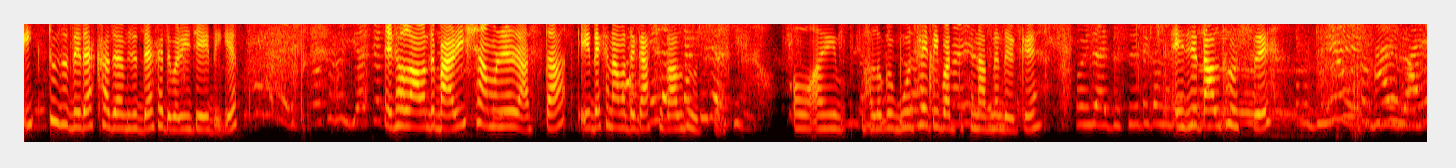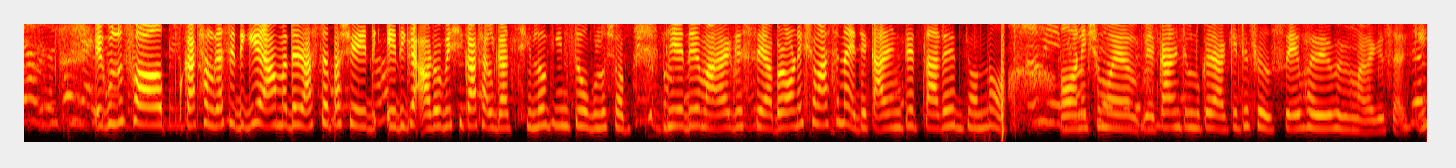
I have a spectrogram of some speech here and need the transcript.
একটু যদি দেখা যায়, আমি যদি দেখাতে পারি যে এইদিকে। এটা হলো আমাদের বাড়ির সামনের রাস্তা। এই দেখেন আমাদের গাছে ডাল ধরছে। ও, আমি ভালো করে বুঝাইতে পারতেছি না আপনাদেরকে। এই যে তাল ধরছে। এগুলো সব কাঁঠাল গাছের দিকে, আমাদের রাস্তার পাশে এদি- এদিকে আরও বেশি কাঁঠাল গাছ ছিল, কিন্তু ওগুলো সব ধীরে ধীরে মারা গেছে। আবার অনেক সময় আছে না যে কারেন্টের তারের জন্য অনেক সময় কারেন্টের লোকেরা কেটে ফেলছে, এভাবে এভাবে মারা গেছে আর কি।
